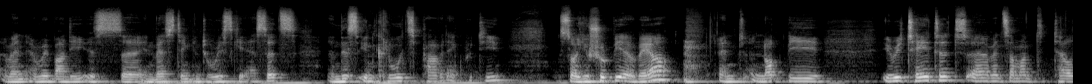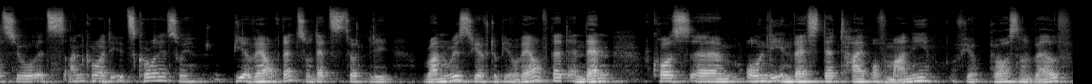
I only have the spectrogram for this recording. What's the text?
when everybody is uh, investing into risky assets, and this includes private equity. So you should be aware and not be irritated uh, when someone tells you it's uncorrelated, it's correlated. So be aware of that. So that's certainly one risk. You have to be aware of that. And then, of course, um, only invest that type of money of your personal wealth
